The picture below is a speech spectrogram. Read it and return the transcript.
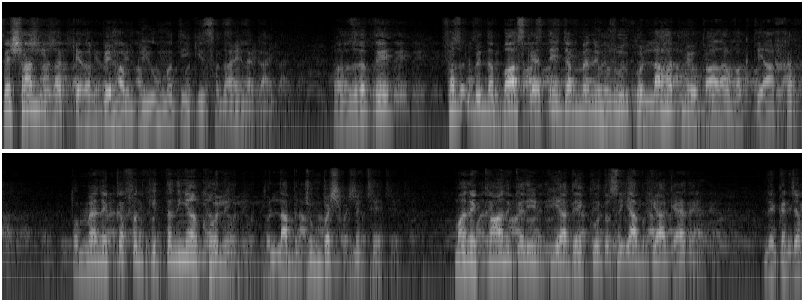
پیشانی رکھ کے رب حملی امتی کی صدایں لگائی۔ اور حضرت فضل بن عباس کہتے ہیں، جب میں نے حضور کو لاہت میں اتارا وقت آخر، تو میں نے کفن کی تنیاں کھولی تو لب جنبش میں تھے۔ میں نے کان قریب کیا، دیکھو تو سیاب کیا کہہ رہے ہیں۔ لیکن جب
